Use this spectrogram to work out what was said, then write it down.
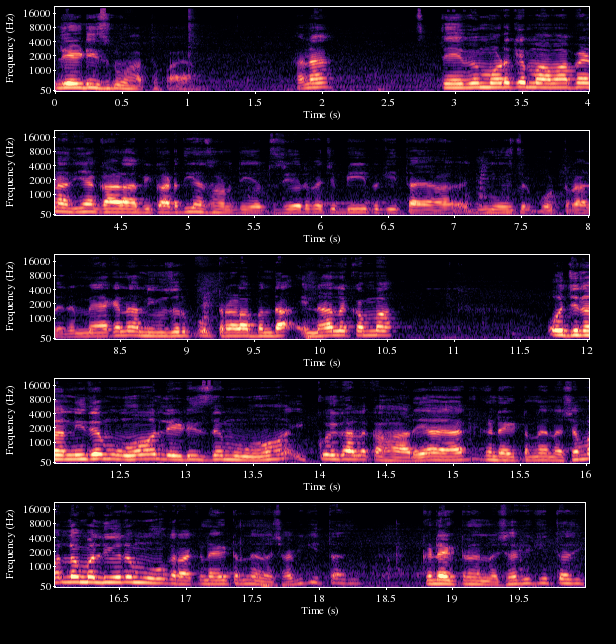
ਲੇਡੀਜ਼ ਨੂੰ ਹੱਥ ਪਾਇਆ। ਹਨਾ? ਤੇ ਵੀ ਮੁੜ ਕੇ ਮਾਵਾ ਭੈਣਾਂ ਦੀਆਂ ਗਾਲਾਂ ਵੀ ਕੱਢਦੀਆਂ ਸੁਣਦੀ ਹੋ ਤੁਸੀਂ ਉਹਦੇ ਵਿੱਚ ਬੀਪ ਕੀਤਾ ਆ ਨਿਊਜ਼ ਰਿਪੋਰਟਰ ਵਾਲੇ ਨੇ। ਮੈਂ ਕਹਿੰਦਾ ਨਿਊਜ਼ ਰਿਪੋਰਟਰ ਵਾਲਾ ਬੰਦਾ ਇੰਨਾ ਨਕਮਾ। ਉਹ ਜਨਾਨੀ ਦੇ ਮੂੰਹੋਂ ਲੇਡੀਜ਼ ਦੇ ਮੂੰਹੋਂ ਇੱਕੋ ਹੀ ਗੱਲ ਕਹਾ ਰਿਹਾ ਆ ਕਿ ਕੰਡਕਟਰ ਨੇ ਨਸ਼ਾ ਮੱਲੋ ਮੱਲੀ ਉਹਦੇ ਮੂੰਹੋਂ ਕਰਾ। ਕੰਡਕਟਰ ਨੇ ਨਸ਼ਾ ਵੀ ਕੀਤਾ ਸੀ। ਕੰਡਕਟਰ ਨੇ ਨਸ਼ਾ ਵੀ ਕੀਤਾ ਸੀ।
